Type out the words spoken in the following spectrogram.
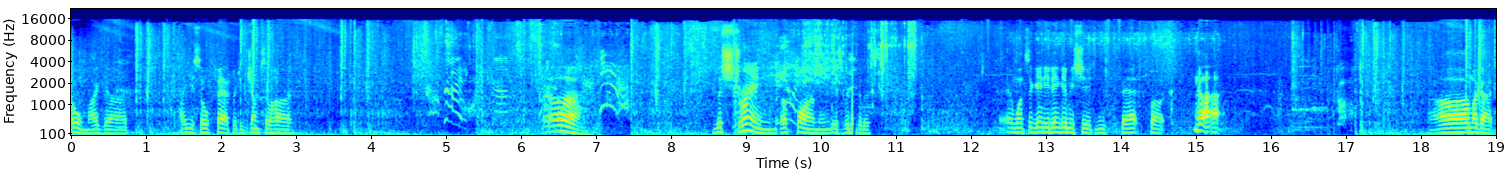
Oh my god. How you so fat but you jump so high? Ah. The strain of farming is ridiculous. And once again, you didn't give me shit, you fat fuck. oh my god.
